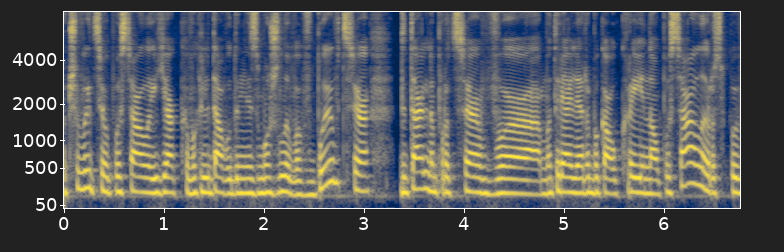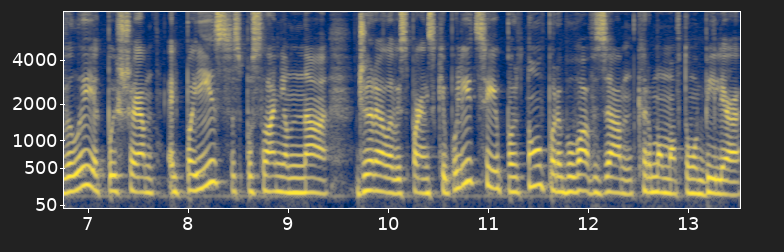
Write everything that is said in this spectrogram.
Очевидці описали, як виглядав один із можливих вбивць. Детально про це в матеріалі РБК Україна описали, розповіли, як пише Ель Паїс з посиланням на джерела в іспанській поліції. Портнов перебував за кермом автомобіля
